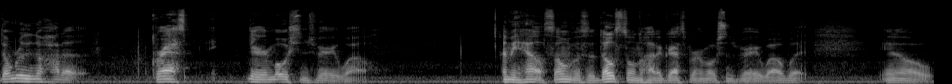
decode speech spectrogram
don't really know how to grasp their emotions very well. I mean, hell, some of us adults don't know how to grasp our emotions very well, but you know,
